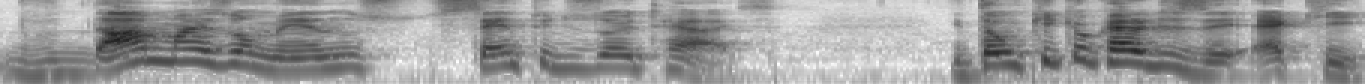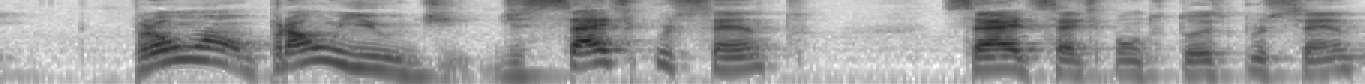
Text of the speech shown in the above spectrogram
dá mais ou menos 118 reais. Então o que, que eu quero dizer é que para um, um yield de 7%, 7, 7,2%,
